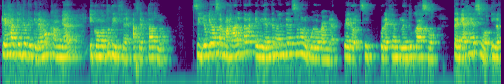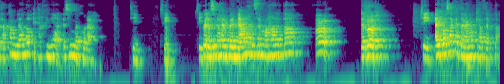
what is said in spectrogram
qué es aquello que queremos cambiar y, como tú dices, aceptarlo si yo quiero ser más alta, evidentemente eso no lo puedo cambiar. Pero si, por ejemplo, en tu caso tenías eso y lo estás cambiando, está genial, eso es mejorar. Sí, sí. Sí Pero si nos empeñamos en ser más alta, ¡ah! error. Sí. Hay cosas que tenemos que aceptar.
